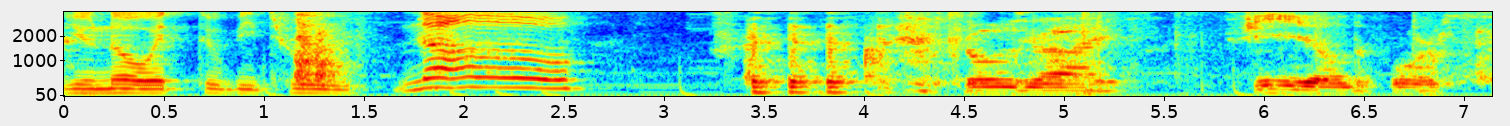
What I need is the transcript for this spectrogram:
You know it to be true. No! Close your eyes. Feel the force.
